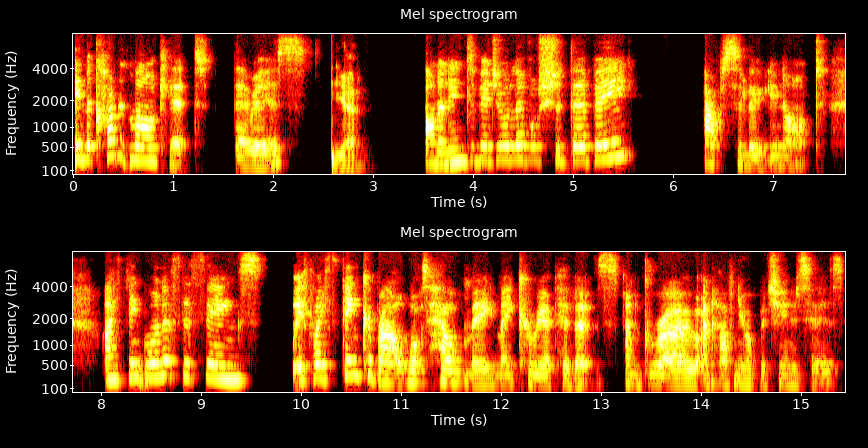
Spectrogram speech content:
In the current market, there is. Yeah. On an individual level, should there be? Absolutely not. I think one of the things, if I think about what's helped me make career pivots and grow and have new opportunities,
